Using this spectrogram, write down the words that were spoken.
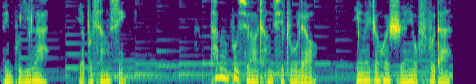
并不依赖，也不相信。他们不需要长期驻留，因为这会使人有负担，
